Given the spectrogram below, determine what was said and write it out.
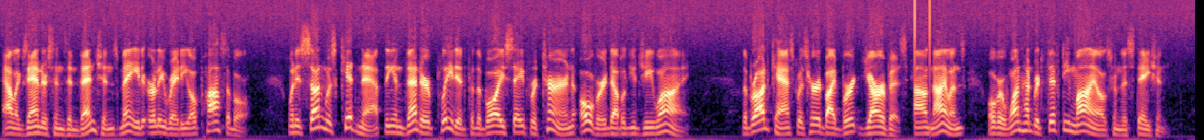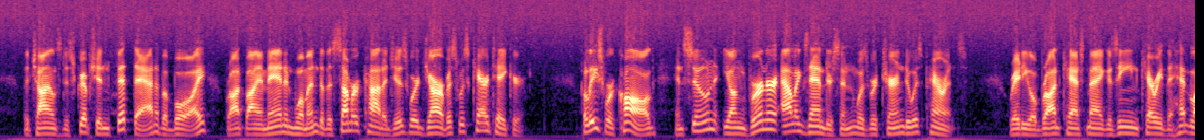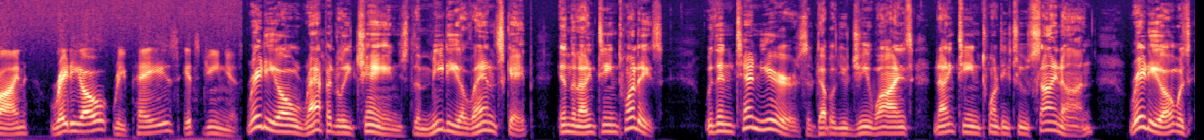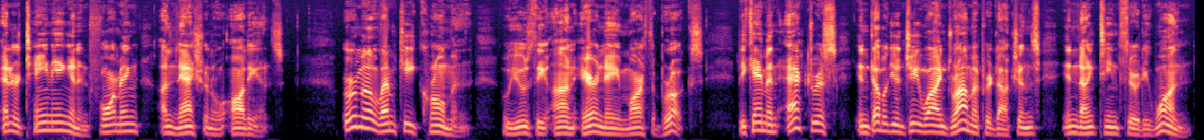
Alexanderson's inventions made early radio possible. When his son was kidnapped, the inventor pleaded for the boy's safe return over WGY. The broadcast was heard by Bert Jarvis, Thousand Islands, over 150 miles from the station. The child's description fit that of a boy brought by a man and woman to the summer cottages where Jarvis was caretaker. Police were called, and soon young Werner Alexanderson was returned to his parents. Radio Broadcast Magazine carried the headline, Radio repays its genius. Radio rapidly changed the media landscape in the 1920s. Within 10 years of WGY's 1922 sign on, radio was entertaining and informing a national audience. Irma Lemke Kroman, who used the on air name Martha Brooks, became an actress in WGY drama productions in 1931.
